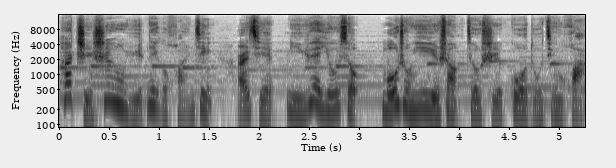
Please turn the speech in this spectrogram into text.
它只适用于那个环境，而且你越优秀，某种意义上就是过度进化。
